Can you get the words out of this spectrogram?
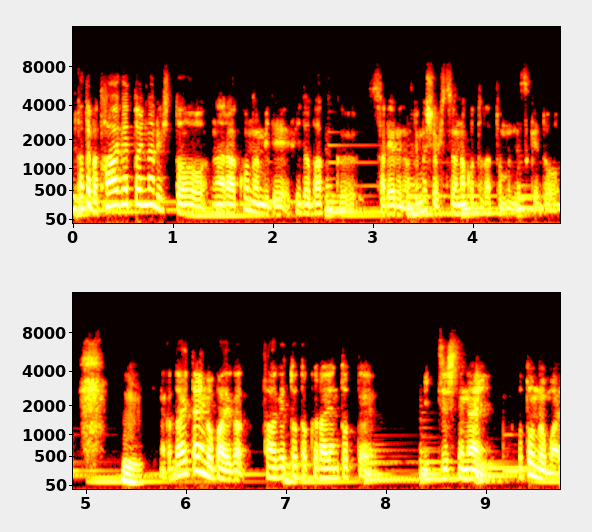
例えばターゲットになる人なら好みでフィードバックされるので、むしろ必要なことだと思うんですけど、うん。なんか大体の場合がターゲットとクライアントって一致してない、ほとんどの場合、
